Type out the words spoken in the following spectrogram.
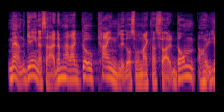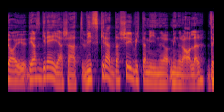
Men grejen är så här, de här Go Kindly då som hon marknadsför, de har- gör ju, deras grej är så här att vi skräddarsyr vitaminer och mineraler the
